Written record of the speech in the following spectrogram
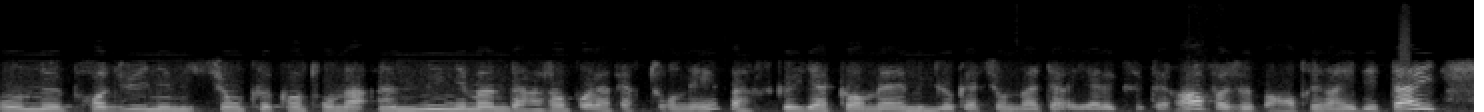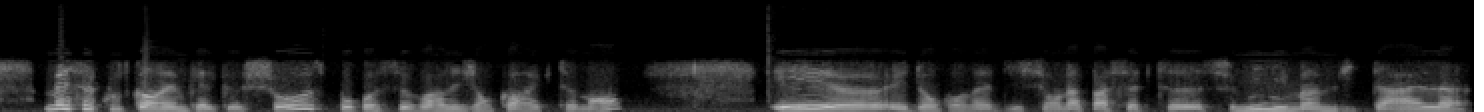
on ne produit une émission que quand on a un minimum d'argent pour la faire tourner, parce qu'il y a quand même une location de matériel, etc. Enfin, je ne vais pas rentrer dans les détails, mais ça coûte quand même quelque chose pour recevoir les gens correctement. Et, euh, et donc on a dit si on n'a pas cette, ce minimum vital,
